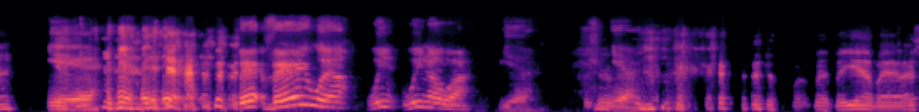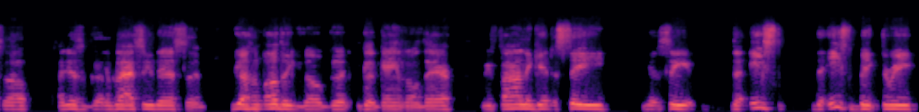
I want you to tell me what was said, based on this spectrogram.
eh. yeah, Very, very well. We we know why. yeah, For sure. yeah. but, but but yeah, man. That's all. I just I'm glad to see this, and you got some other you know good good games on there. We finally get to see get to see the East the East Big Three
